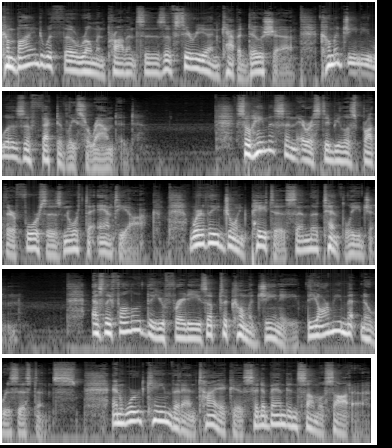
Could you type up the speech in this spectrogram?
Combined with the Roman provinces of Syria and Cappadocia, Commagene was effectively surrounded. Sohaemus and Aristobulus brought their forces north to Antioch, where they joined Paetus and the 10th Legion. As they followed the Euphrates up to Commagene, the army met no resistance, and word came that Antiochus had abandoned Samosata.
